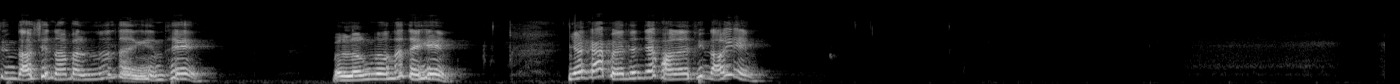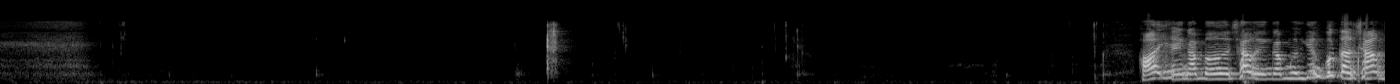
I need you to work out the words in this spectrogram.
thiên tử xin ở bình luận thế hiền. Bình luận luôn tới tiền hiền nhớ các về đến giới phật thiên đổi em. Hỏi hẹn gặp sau hẹn gặp người dân quốc tân xong.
